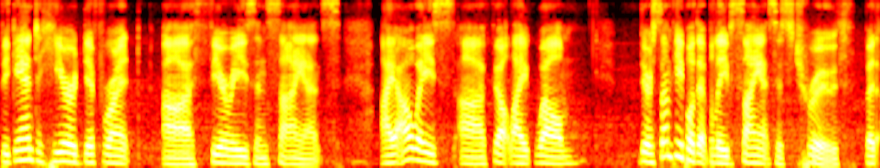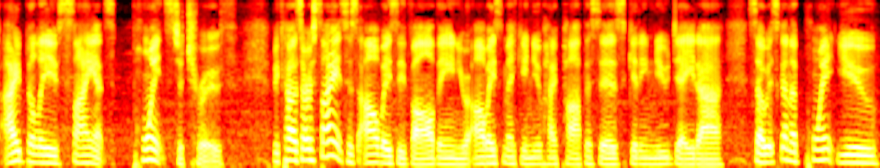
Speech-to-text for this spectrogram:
began to hear different uh, theories in science, I always uh, felt like, well, there are some people that believe science is truth, but I believe science points to truth because our science is always evolving. You're always making new hypotheses, getting new data. So it's going to point you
